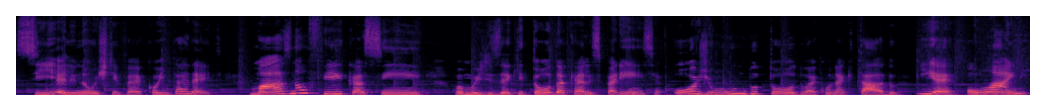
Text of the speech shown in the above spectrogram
se ele não estiver com internet, mas não fica assim, vamos dizer que toda aquela experiência. Hoje o mundo todo é conectado e é online.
